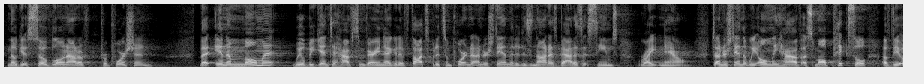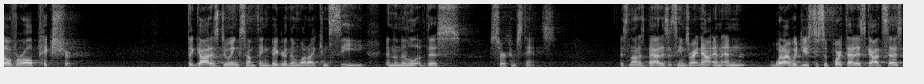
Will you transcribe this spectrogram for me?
and they'll get so blown out of proportion that in a moment we'll begin to have some very negative thoughts, but it's important to understand that it is not as bad as it seems right now. To understand that we only have a small pixel of the overall picture. That God is doing something bigger than what I can see in the middle of this circumstance. It's not as bad as it seems right now. And, and what I would use to support that is God says,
